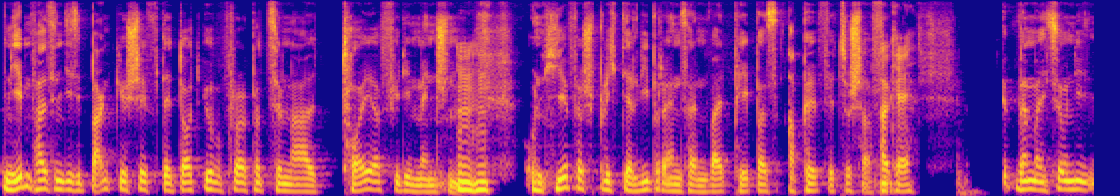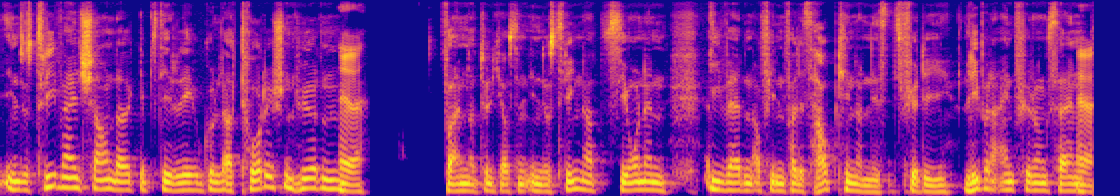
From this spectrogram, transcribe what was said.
In jedem Fall sind diese Bankgeschäfte dort überproportional teuer für die Menschen. Mhm. Und hier verspricht der Libra in seinen White Papers Abhilfe zu schaffen. Okay. Wenn wir so in die Industriewelt schauen, da gibt es die regulatorischen Hürden. Ja. Vor allem natürlich aus den Industrienationen. Die werden auf jeden Fall das Haupthindernis für die Libra-Einführung sein. Ja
